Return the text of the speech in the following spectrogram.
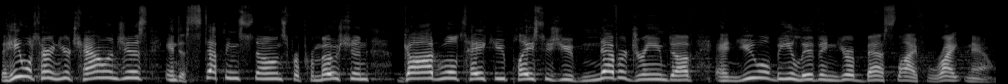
that He will turn your challenges into stepping stones for promotion. God will take you places you've never dreamed of, and you will be living your best life right now.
